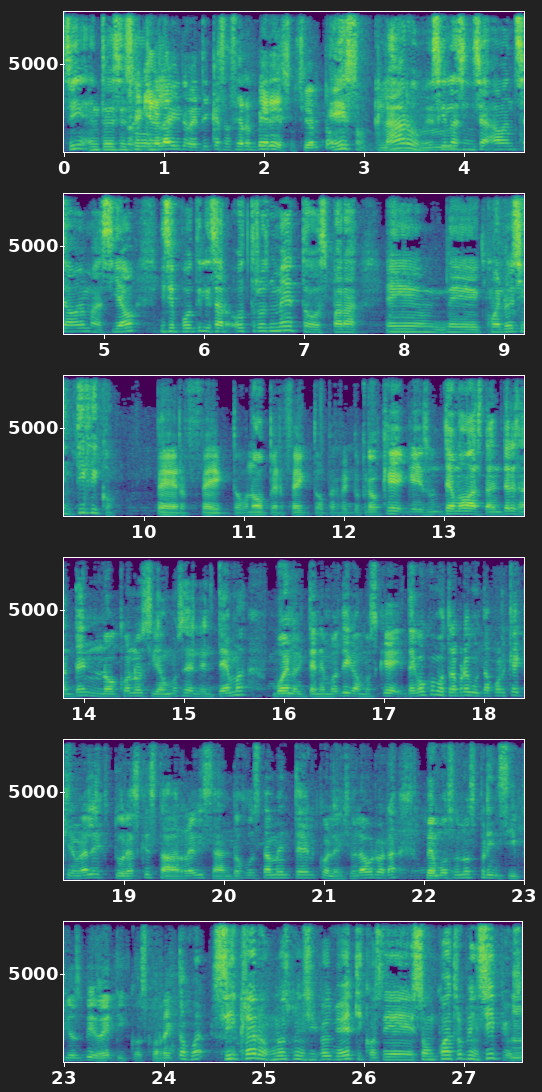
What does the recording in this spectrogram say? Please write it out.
¿Sí? Entonces Lo eso, que quiere la bioética es hacer ver eso, ¿cierto? eso, claro, es que la ciencia ha avanzado demasiado y se puede utilizar otros métodos para eh, eh, cuadro científico. Perfecto, no, perfecto, perfecto. Creo que, que es un tema bastante interesante. No conocíamos el, el tema. Bueno, y tenemos, digamos que, tengo como otra pregunta porque aquí en unas lecturas que estaba revisando justamente del Colegio La Aurora, vemos unos principios bioéticos, ¿correcto, Juan? Sí, claro, unos principios bioéticos. eh, son cuatro principios.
